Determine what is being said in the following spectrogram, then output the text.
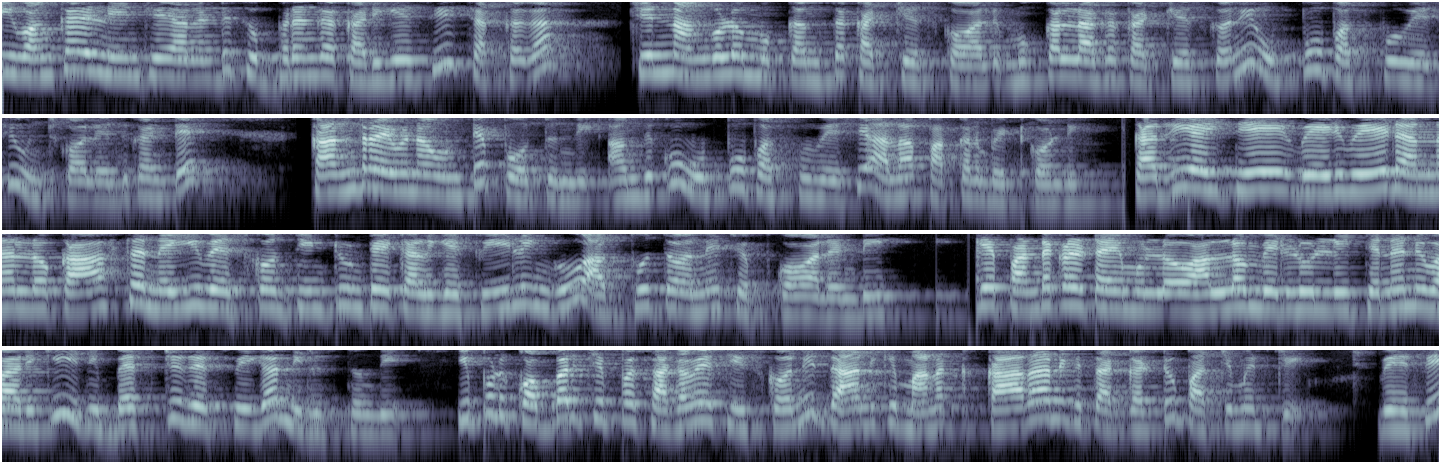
ఈ వంకాయలను ఏం చేయాలంటే శుభ్రంగా కడిగేసి చక్కగా చిన్న అంగుళం ముక్కంతా కట్ చేసుకోవాలి. ముక్కల్లాగా కట్ చేసుకొని ఉప్పు పసుపు వేసి ఉంచుకోవాలి. ఎందుకంటే కండ్ర ఏమైనా ఉంటే పోతుంది. అందుకు ఉప్పు పసుపు వేసి అలా పక్కన పెట్టుకోండి. కర్రీ అయితే వేడి వేడి అన్నంలో కాస్త నెయ్యి వేసుకొని తింటుంటే కలిగే ఫీలింగు అద్భుతం అనే చెప్పుకోవాలండి. అలాగే పండగల టైముల్లో అల్లం వెల్లుల్లి తినని వారికి ఇది బెస్ట్ రెసిపీగా నిలుస్తుంది. ఇప్పుడు కొబ్బరి చిప్ప సగమే తీసుకొని దానికి మన కారానికి తగ్గట్టు పచ్చిమిర్చి వేసి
